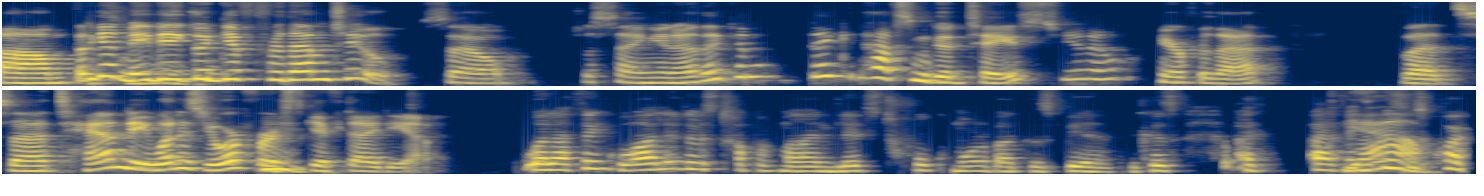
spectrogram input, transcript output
Um, but again, maybe a good gift for them too. So just saying, you know, they can they can have some good taste, you know, here for that. But uh, Thandi, what is your first gift idea? Well, I think while it is top of mind, let's talk more about this beer because I, I think this is quite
